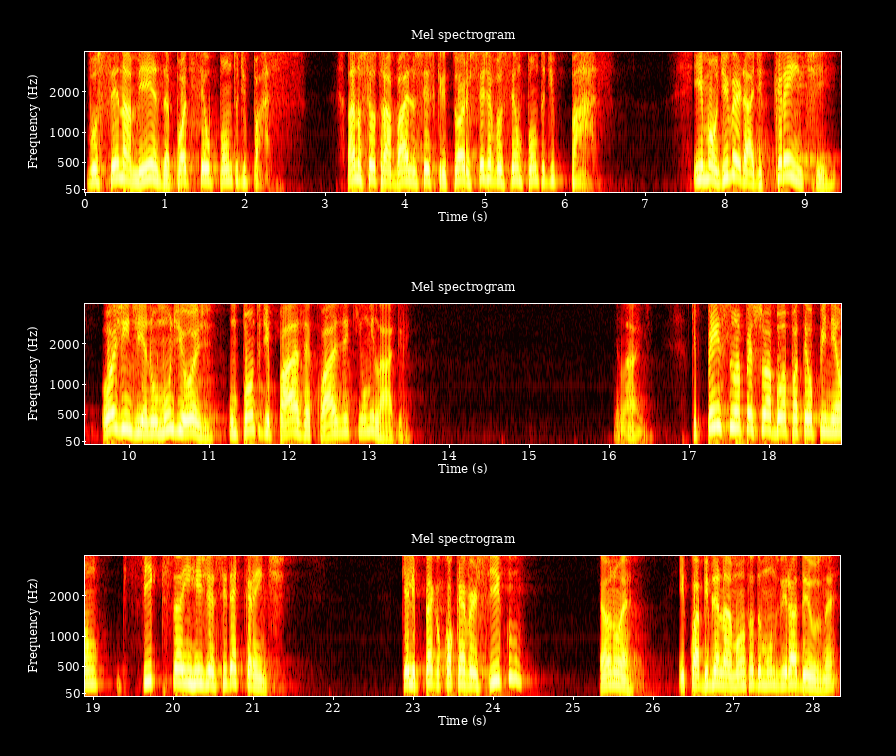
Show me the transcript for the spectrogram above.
Você na mesa pode ser o ponto de paz. Lá no seu trabalho, no seu escritório, seja você um ponto de paz. Irmão, de verdade, crente, hoje em dia, no mundo de hoje, um ponto de paz é quase que um milagre. Milagre. Porque pensa numa pessoa boa para ter opinião fixa, enrijecida, é crente. Que ele pega qualquer versículo, é ou não é? E com a Bíblia na mão todo mundo vira Deus, né?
